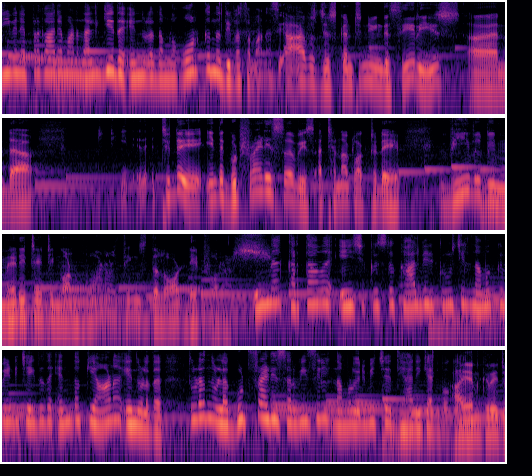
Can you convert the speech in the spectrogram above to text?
ജീവൻ എപ്രകാരമാണ് നൽകിയത് എന്നുള്ളത് നമ്മൾ ഓർക്കുന്ന ദിവസമാണ് I I was just continuing the series, and uh, Today, in the Good Friday service at 10 o'clock today, we will be meditating on what all things the Lord did for us. ഇന്ന് കർത്താവ് യേശുക്രിസ്തു കാൽവരി ക്രൂശിൽ നമുക്ക് വേണ്ടി ചെയ്തത് എന്തൊക്കെയാണ് എന്നുള്ളത് തുടർന്നുള്ള ഗുഡ് ഫ്രൈഡേ സർവീസിൽ നമ്മൾ ഒരുമിച്ച് ധ്യാനിക്കാൻ I പോകും encourage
